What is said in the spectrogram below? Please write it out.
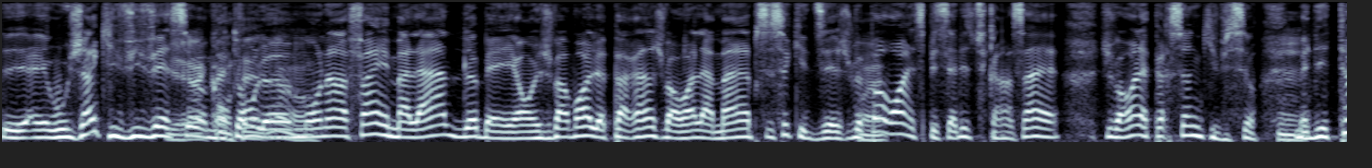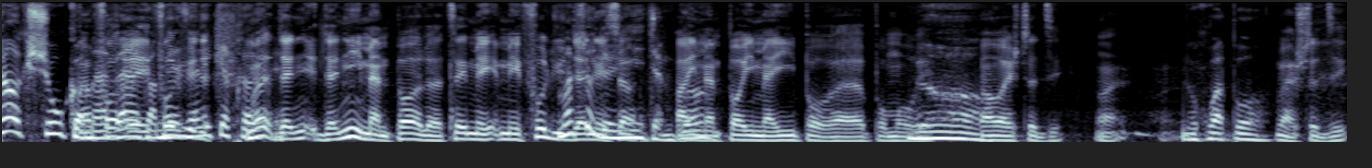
Euh, aux gens qui vivaient Il ça. Mettons, là, non. mon enfant est malade, là, ben, on- je vais avoir le parent, je vais avoir la mère. C'est ça qu'il disait. Je veux Ouais. pas avoir un spécialiste du cancer, je vais avoir la personne qui vit ça. Mais des talk shows comme Non, avant, il comme faut dans les lui- années 80. Moi, Denis, Denis, il m'aime pas, là, mais il faut lui Moi, ça, donner ça. Denis, il t'aime Ah, il m'aime pas, il m'haït pour, euh, pour mourir. Non. Ah ouais, je te dis. Ouais. Ne crois pas. Ouais, je te dis.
